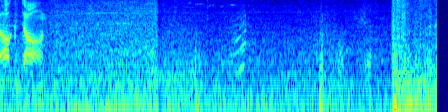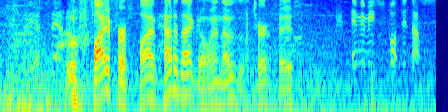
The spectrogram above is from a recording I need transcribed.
Locked on. Ooh, five for five. How did that go in? That was his turret face. Enemy spotted us.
